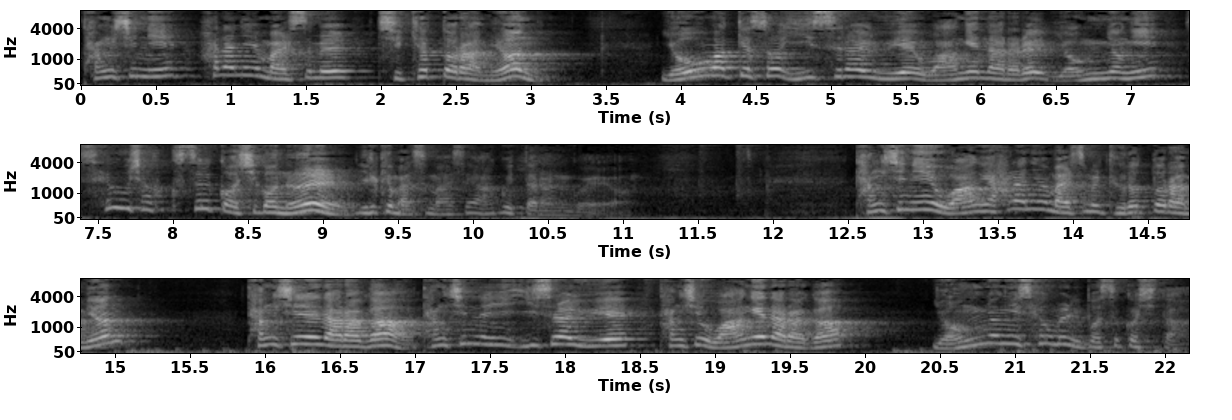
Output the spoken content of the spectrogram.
당신이 하나님의 말씀을 지켰더라면 여호와께서 이스라엘 위에 왕의 나라를 영영히 세우셨을 것이거늘 이렇게 말씀하세요 하고 있다라는 거예요. 당신이 왕의 하나님의 말씀을 들었더라면 당신의 나라가 당신의 이스라엘 위에 당신 왕의 나라가 영영히 세움을 입었을 것이다.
